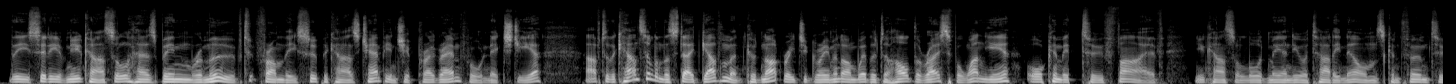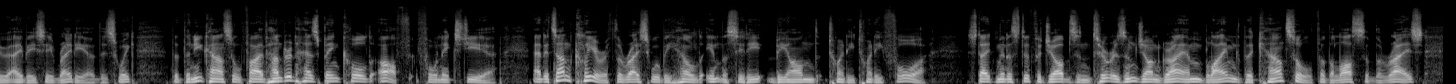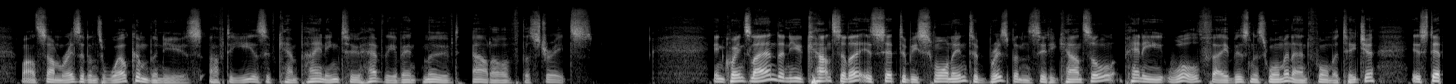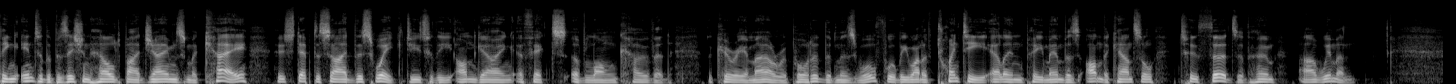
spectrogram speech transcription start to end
The City of Newcastle has been removed from the Supercars Championship program for next year after the Council and the state government could not reach agreement on whether to hold the race for one year or commit to five. Newcastle Lord Mayor Nuatali Nelmes confirmed to ABC Radio this week that the Newcastle 500 has been called off for next year, and it's unclear if the race will be held in the city beyond 2024. State Minister for Jobs and Tourism John Graham blamed the council for the loss of the race, while some residents welcomed the news after years of campaigning to have the event moved out of the streets. In Queensland, a new councillor is set to be sworn in to Brisbane City Council. Penny Wolff, a businesswoman and former teacher, is stepping into the position held by James Mackay, who stepped aside this week due to the ongoing effects of long COVID. The Courier Mail reported that Ms. Wolff will be one of 20 LNP members on the council, two thirds of whom are women.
